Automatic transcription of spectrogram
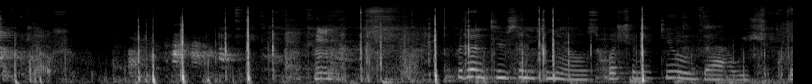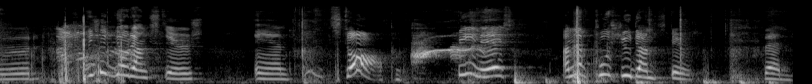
something else. we didn't do something else. What should we do? Yeah, we should. We should go downstairs and stop. Venus, I'm gonna push you downstairs. Then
